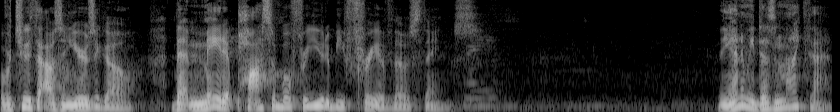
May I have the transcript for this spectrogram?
over 2,000 years ago that made it possible for you to be free of those things. The enemy doesn't like that.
